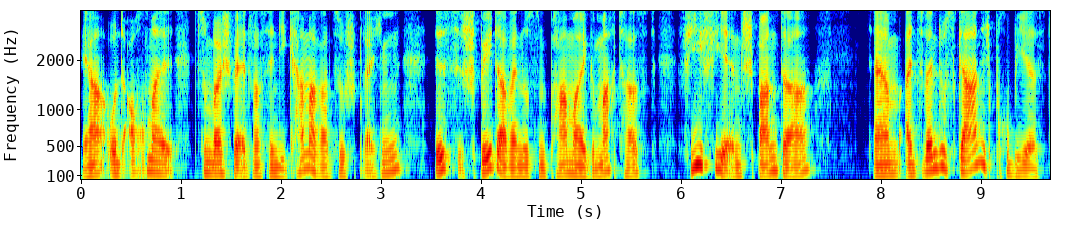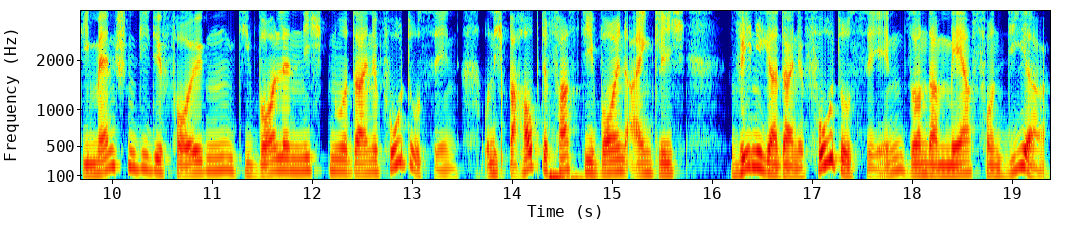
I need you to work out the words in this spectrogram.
Ja, und auch mal zum Beispiel etwas in die Kamera zu sprechen, ist später, wenn du es ein paar Mal gemacht hast, viel, viel entspannter, ähm, als wenn du es gar nicht probierst. Die Menschen, die dir folgen, die wollen nicht nur deine Fotos sehen. Und ich behaupte fast, die wollen eigentlich weniger deine Fotos sehen, sondern mehr von dir.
